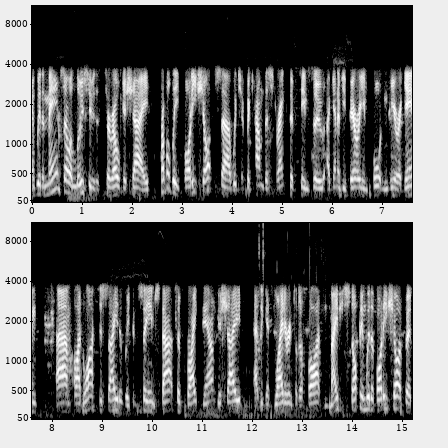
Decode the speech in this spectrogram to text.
And with a man so elusive as Terrell Gausha, probably body shots, uh, which have become the strength of Tim Tszyu, are going to be very important here again. Um, I'd like to say that we can see him start to break down Gausha as it gets later into the fight and maybe stop him with a body shot, but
